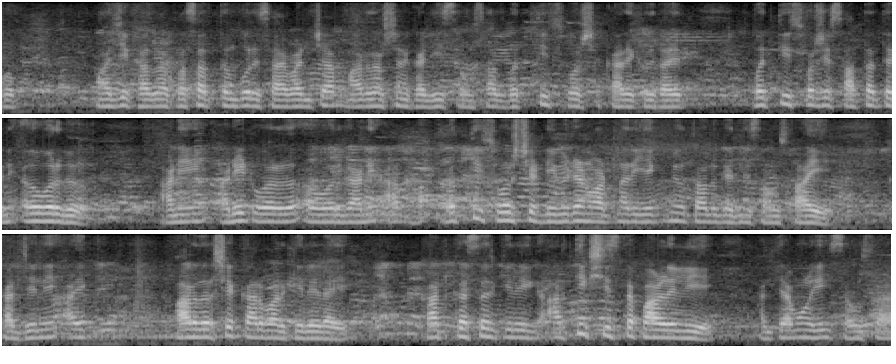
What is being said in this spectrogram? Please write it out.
व माजी खासदार प्रसाद तनपुरे साहेबांच्या मार्गदर्शनाखाली ही संस्था बत्तीस वर्ष कार्य करीत आहेत. बत्तीस वर्षे सातत्याने अवर्ग आणि ऑडिट वर्ग वर्ग आणि बत्तीस वर्ष डिव्हिडंड वाटणारी एकमेव तालुक्यातली संस्था आहे. का ज्याने एक पारदर्शक कारभार केलेला आहे. काटकसर केली आर्थिक शिस्त पाळलेली आहे. आणि त्यामुळे ही संस्था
